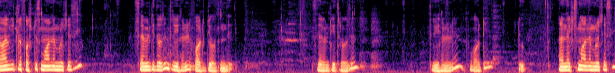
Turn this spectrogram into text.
నాలుగిట్లో ఫస్ట్ స్మాల్ నెంబర్ వచ్చేసి seventy thousand three hundred forty two అవుతుంది. Seventy thousand three hundred and forty two అలా నెక్స్ట్ స్మాల్ నెంబర్ వచ్చేసి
